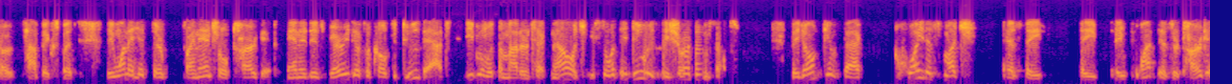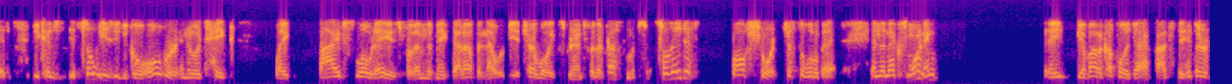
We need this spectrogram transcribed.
uh, topics, but they want to hit their financial target, and it is very difficult to do that even with the modern technology. So what they do is they short themselves. They don't give back quite as much as they they they want as their target because it's so easy to go over, and it would take like five slow days for them to make that up, and that would be a terrible experience for their customers. So they just fall short just a little bit, and the next morning they give out a couple of jackpots to hit their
